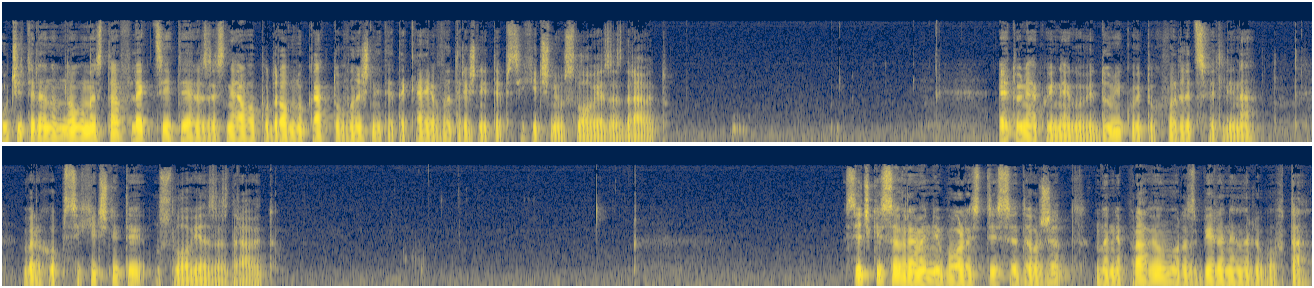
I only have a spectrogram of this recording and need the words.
Учителя на много места в лекциите е разяснява подробно както външните, така и вътрешните психични условия за здравето. Ето някои негови думи, които хвърлят светлина върху психичните условия за здравето. Всички съвременни болести се дължат на неправилно разбиране на любовта,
